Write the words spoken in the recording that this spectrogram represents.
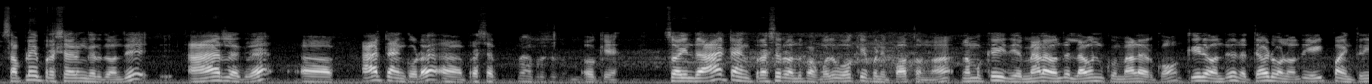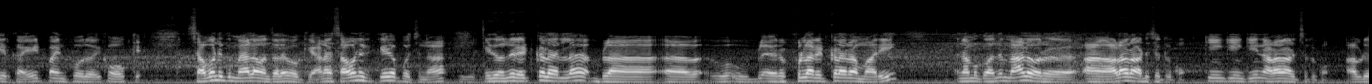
சப்ளை ப்ரெஷருங்கிறது வந்து ஏரில் இருக்கிற ஏர் டேங்கோட ப்ரெஷர் ஓகே ஸோ இந்த ஏர் டேங்க் ப்ரெஷர் வந்து பார்க்கும்போது ஓகே பண்ணி பார்த்தோம்னா நமக்கு இது மேலே வந்து லெவனுக்கு மேலே இருக்கும். கீழே வந்து இந்த தேர்ட் ஒன் வந்து எயிட் பாயிண்ட் த்ரீ இருக்கும் எயிட் பாயிண்ட் ஃபோர் வரைக்கும் ஓகே செவனுக்கு மேலே வந்தாலே ஓகே ஆனால் செவனுக்கு கீழே போச்சுன்னா இது வந்து ரெட் கலரில் ஃபுல்லாக ரெட் கலராக மாறி நமக்கு வந்து மேலே ஒரு அலாரம் அடிச்சிட்டு இருக்கும். கீ கீ கீன்னு அலாரம் அடிச்சிட்டு அப்படி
